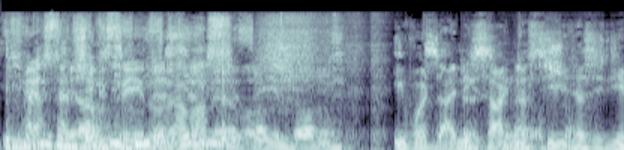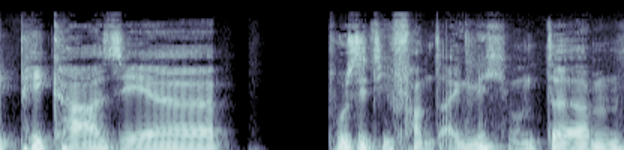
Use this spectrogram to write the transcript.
ich hab ihn tatsächlich gesehen, nicht oder was? gesehen. Ich wollte eigentlich Bisschen sagen, dass die, dass ich die PK sehr positiv fand eigentlich und ähm,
